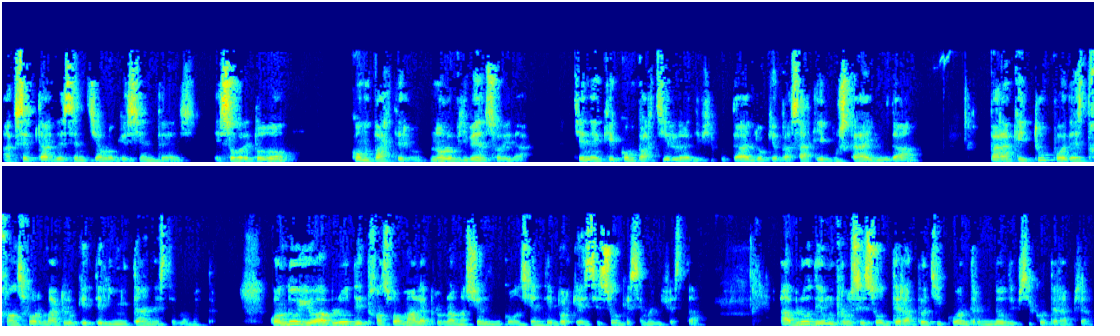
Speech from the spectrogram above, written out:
aceptar de sentir lo que sientes y sobre todo compártelo, no lo vive en soledad. Tiene que compartir la dificultad, lo que pasa y busca ayuda para que tú puedas transformar lo que te limita en este momento. Cuando yo hablo de transformar la programación inconsciente, porque es eso que se manifiesta, hablo de un proceso terapéutico en términos de psicoterapia,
